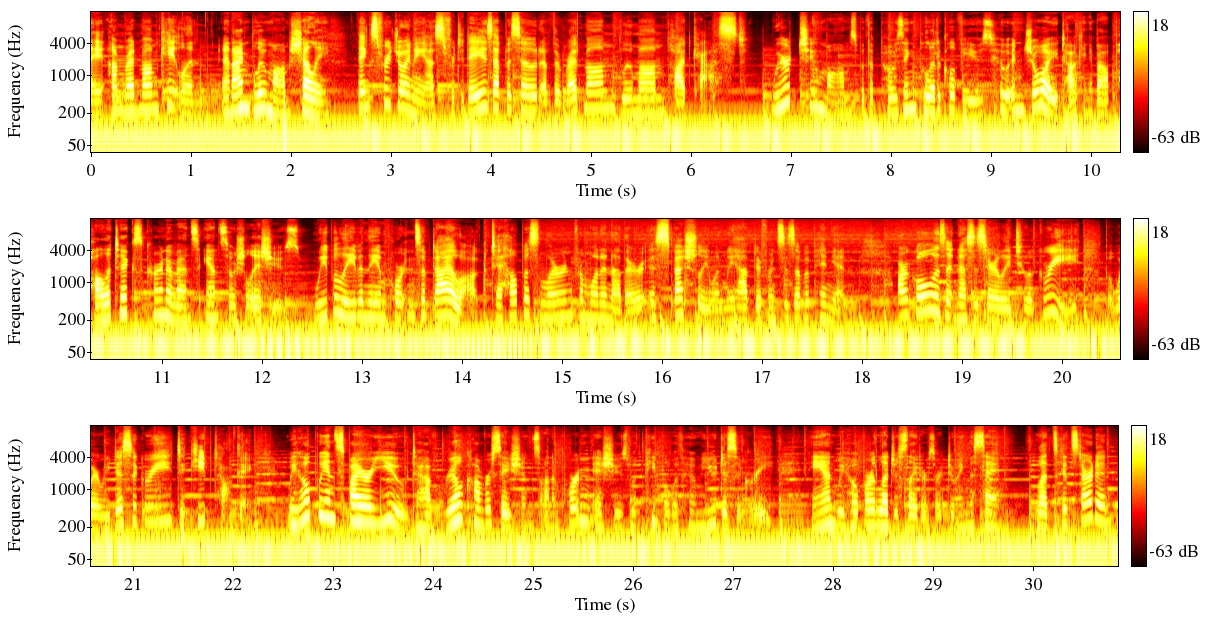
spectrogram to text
Hi, I'm Red Mom Caitlin. And I'm Blue Mom Shelly. Thanks for joining us for today's episode of the Red Mom, Blue Mom podcast. We're two moms with opposing political views who enjoy talking about politics, current events, and social issues. We believe in the importance of dialogue to help us learn from one another, especially when we have differences of opinion. Our goal isn't necessarily to agree, but where we disagree, to keep talking. We hope we inspire you to have real conversations on important issues with people with whom you disagree, and we hope our legislators are doing the same. Let's get started.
